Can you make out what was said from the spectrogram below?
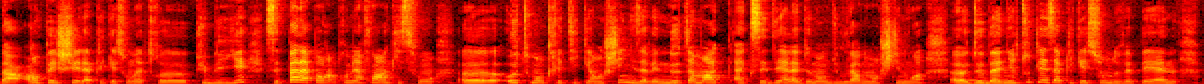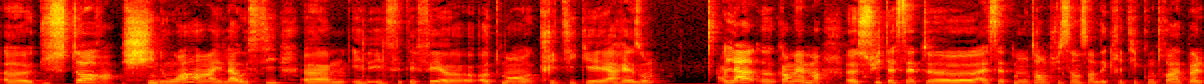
bah, empêché l'application d'être publiée. C'est pas la première fois hein, qu'ils se font euh, hautement critiqués en Chine. Ils avaient notamment accédé à la demande du gouvernement chinois euh, de bannir toutes les applications de VPN euh, du store chinois. Hein. et là aussi, il, il s'était fait hautement critiquer et à raison. Là, euh, quand même, euh, suite à cette, euh, à cette montée en puissance hein, des critiques contre Apple,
